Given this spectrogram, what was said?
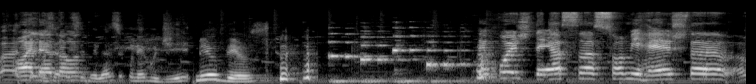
Ah, Olha, não... semelhança com o Nego Di. Meu Deus. Depois dessa, só me resta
